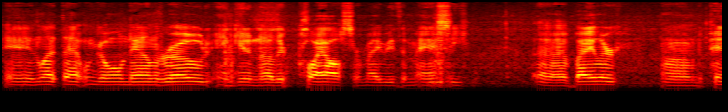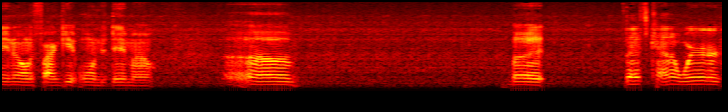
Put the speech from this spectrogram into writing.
and let that one go on down the road and get another Claas or maybe the Massey uh, baler, um, depending on if I can get one to demo. Um, but that's kind of where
